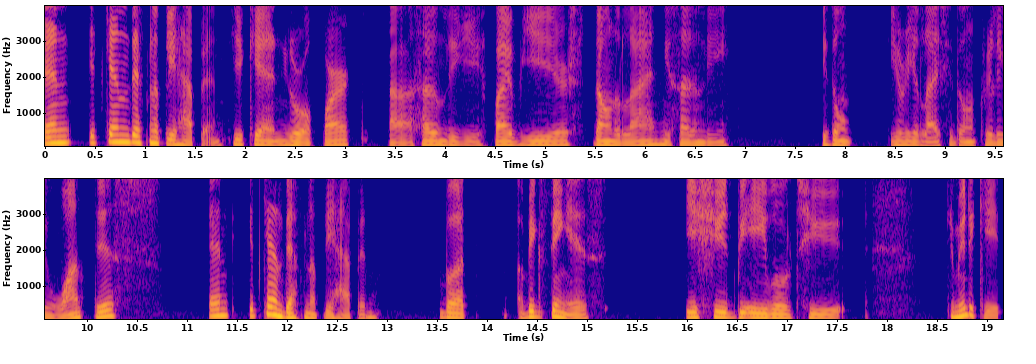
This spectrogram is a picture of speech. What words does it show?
and it can definitely happen. You can grow apart. Uh, suddenly, five years down the line, you suddenly, you don't, you realize you don't really want this, and it can definitely happen. But a big thing is, you should be able to communicate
